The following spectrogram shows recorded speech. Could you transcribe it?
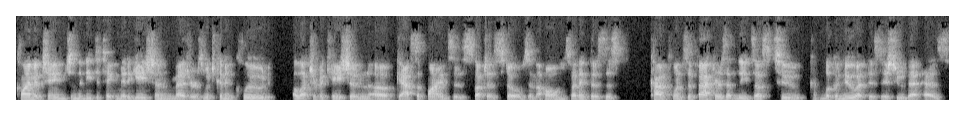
climate change and the need to take mitigation measures, which can include electrification of gas appliances such as stoves in the home. So I think there's this confluence of factors that leads us to look anew at this issue that has,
